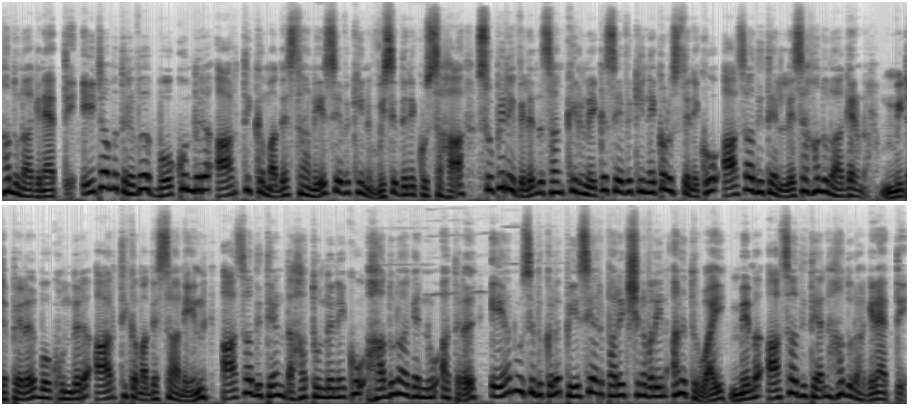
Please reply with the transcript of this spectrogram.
හඳුනාගෙන ඇත්තේ. ඊට අමතරව බෝකුන්දර ආර්ථික මධ්‍යස්ථානයේ සේවකින් විසි දෙනෙකු සහ සුපිරි වෙළඳ සංකීර්ණයක සේවකින් එකොළොස් දෙනෙකු ආසාධිතයන් ලෙස හඳුනා ගැනුණා. මිට පෙර බෝකුන්දර ආර්ථික ආර්ථික මධ්‍යස්ථානයෙන් ආසාධිතයන් දහතුන් දෙනෙකු හඳුනාගැන්නු අතර ඒ අනුව සිදු කළ PCR පරීක්ෂණවලින් අනතුරුවයි මෙම ආසාධිතයන් හඳුනාගෙන ඇත්තේ.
